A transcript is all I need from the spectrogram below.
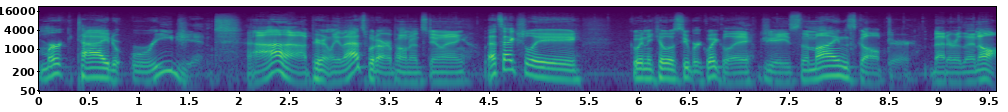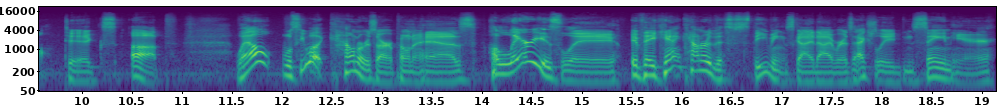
Murktide Regent. Ah, apparently that's what our opponent's doing. That's actually going to kill us super quickly. Jace the Mind Sculptor. Better than all. Ticks up. Well, we'll see what counters our opponent has. Hilariously, if they can't counter this thieving skydiver, it's actually insane here.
